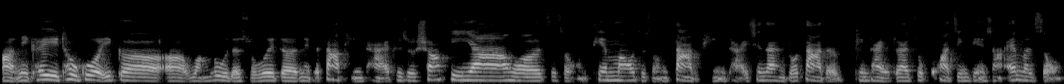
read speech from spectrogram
啊，你可以透过一个呃网络的所谓的那个大平台，比如说 Shopee 呀，或这种天猫这种大的平台，现在很多大的平台也都在做跨境电商，Amazon，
